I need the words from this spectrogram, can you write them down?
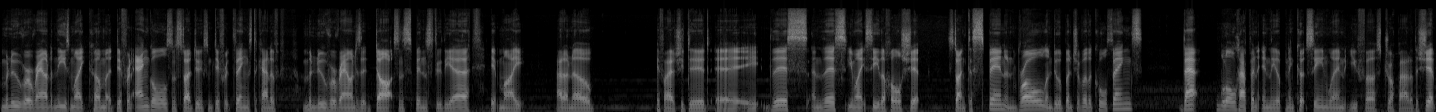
maneuver around, and these might come at different angles and start doing some different things to kind of maneuver around as it darts and spins through the air. It might, I don't know, if I actually did a this and this, you might see the whole ship starting to spin and roll and do a bunch of other cool things. That will all happen in the opening cutscene when you first drop out of the ship.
